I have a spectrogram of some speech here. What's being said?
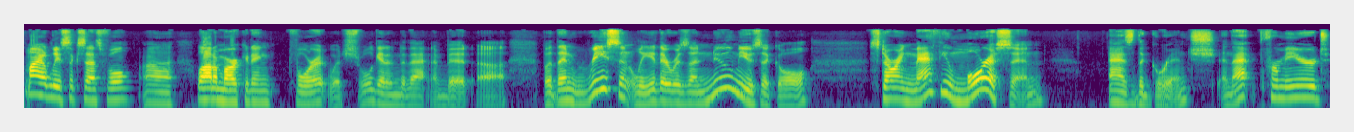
mildly successful. Uh, a lot of marketing for it, which we'll get into that in a bit. Uh, but then recently there was a new musical starring Matthew Morrison as the Grinch, and that premiered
